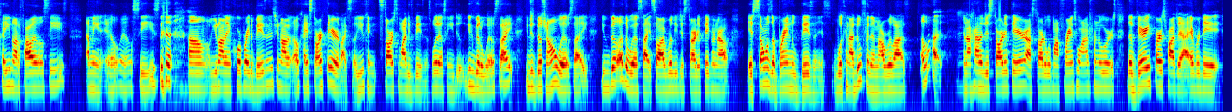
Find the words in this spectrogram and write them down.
okay, you know how to file LLCs. I mean LLCs. um, you know how to incorporate a business. You know how to okay, start there. Like so, you can start somebody's business. What else can you do? You can build a website. You just built your own website. You can build other websites. So I really just started figuring out if someone's a brand new business, what can I do for them? I realized a lot. And I kind of just started there. I started with my friends who are entrepreneurs. The very first project I ever did,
